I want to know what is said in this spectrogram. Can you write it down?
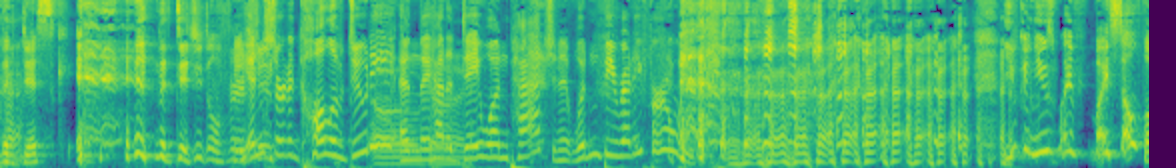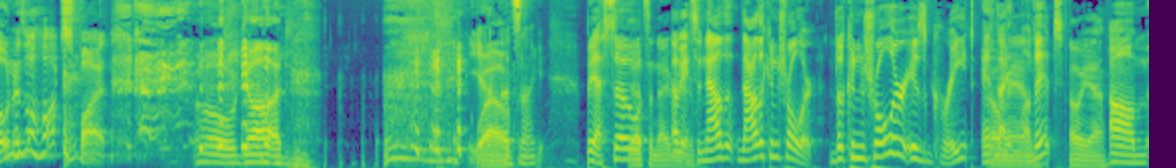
the disc, the digital version. He inserted Call of Duty, Oh, and they had a God. Day one patch, and it wouldn't be ready for a week. you can use my my cell phone as a hotspot. oh god. yeah, Wow. that's not good. But yeah, so That's a nightmare. Okay, so now the now the controller. The controller is great, and Oh, I man. love it. Oh yeah. Um,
